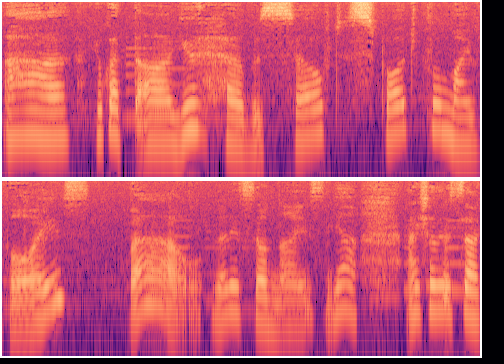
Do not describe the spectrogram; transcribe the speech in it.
ああ、ah, よかった。You have a soft spot for my voice? Wow, that is so nice. Yeah, actually, it's uh,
